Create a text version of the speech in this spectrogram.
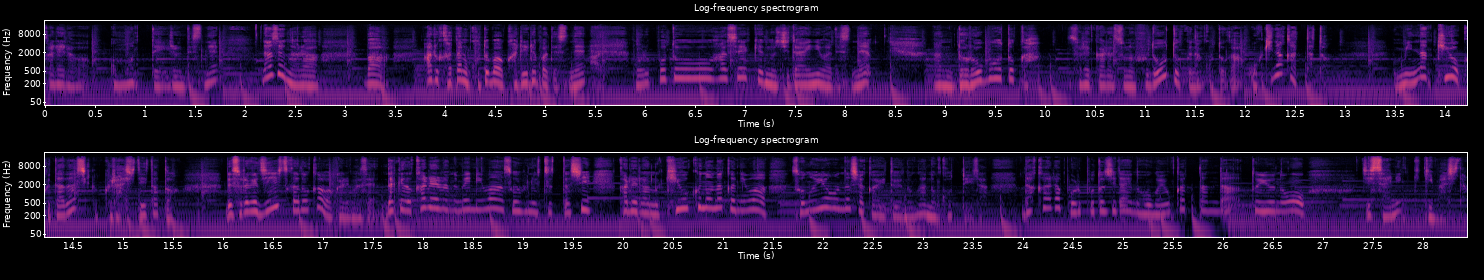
彼らは思っているんですね。なぜならばある方の言葉を借りればですね、はい、ポル・ポト派政権の時代にはですねあの泥棒とかそれからその不道徳なことが起きなかったと。みんな清く正しく暮らしていたと。でそれが事実かどうかは分かりません。だけど彼らの目にはそういうふうに映ったし彼らの記憶の中にはそのような社会というのが残っていた。だからポル・ポト時代の方が良かったんだというのを実際に聞きました。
